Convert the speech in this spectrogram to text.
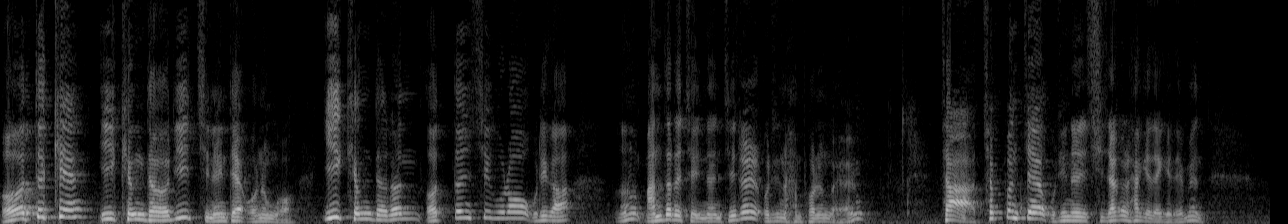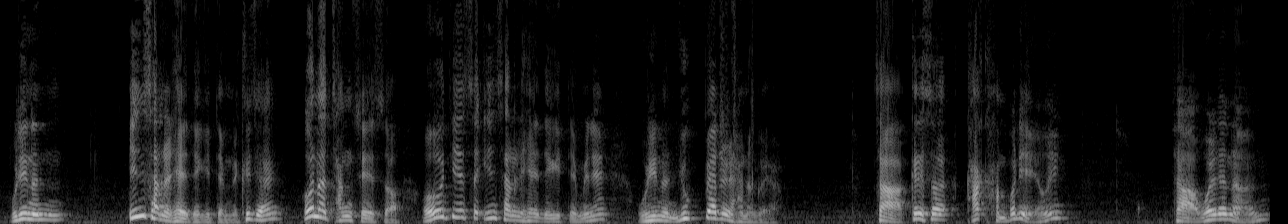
어떻게 이 경들이 진행되어 오는고 이 경들은 어떤 식으로 우리가 어, 만들어져 있는지를 우리는 한번 보는 거예요 자 첫 번째 우리는 시작을 하게 되게 되면 우리는 인사를 해야 되기 때문에 그죠? 어느 장소에서 어디에서 인사를 해야 되기 때문에 우리는 육배를 하는 거예요. 자 그래서 각 한 번이에요. 자 원래는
